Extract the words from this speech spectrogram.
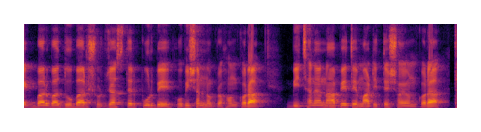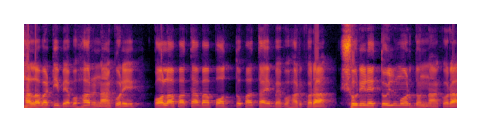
একবার বা দুবার সূর্যাস্তের পূর্বে হবিষান্ন গ্রহণ করা, বিছানা না পেতে মাটিতে শয়ন করা, থালাবাটি ব্যবহার না করে কলা পাতা বা পদ্ম পাতায় ব্যবহার করা, শরীরে তৈলমর্দন না করা,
